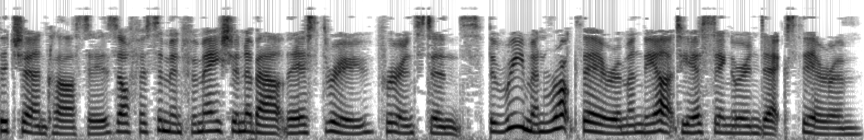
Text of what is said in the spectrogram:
The Chern classes offer some information about this through, for instance, the Riemann-Roch theorem and the Atiyah-Singer index theorem.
